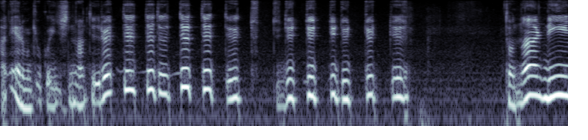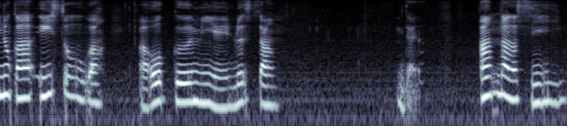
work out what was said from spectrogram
アリエルも曲いいしな。てるてててててててててててて隣の海藻は青く見えるさ。みたいな。あんなだしい、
